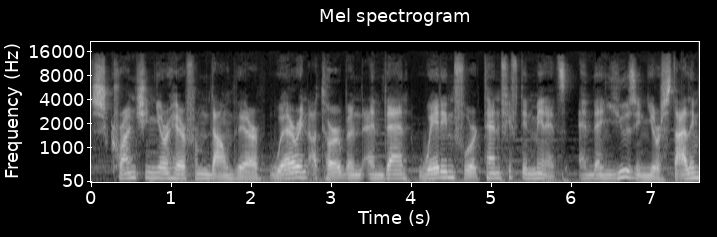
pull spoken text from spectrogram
scrunching your hair from down there, wearing a turban and then waiting for 10 15 minutes and then using your styling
